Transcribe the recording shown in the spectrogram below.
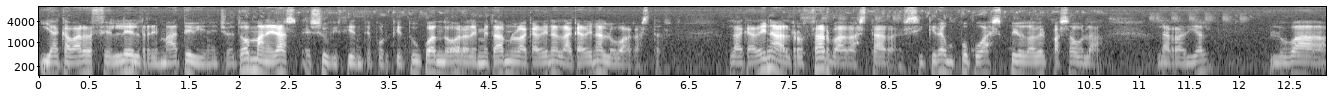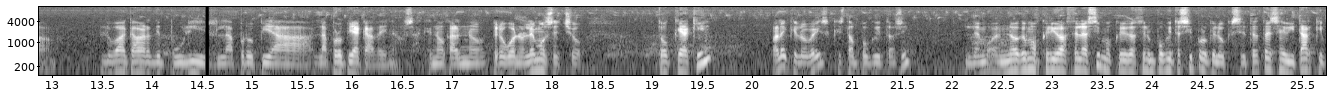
y acabar de hacerle el remate bien hecho. De todas maneras es suficiente, porque tú cuando ahora le metamos la cadena, la cadena lo va a gastar. La cadena al rozar va a gastar, si queda un poco áspero de haber pasado la, la radial, lo va, lo va a acabar de pulir la propia, la propia cadena. O sea, que no, no, pero bueno, le hemos hecho toque aquí, ¿vale? Que lo veis, que está un poquito así. No que hemos querido hacer así, hemos querido hacer un poquito así porque lo que se trata es evitar que,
